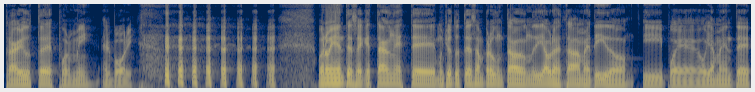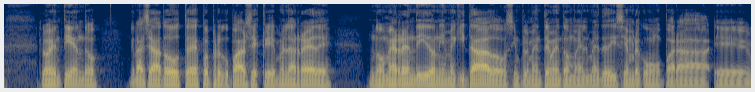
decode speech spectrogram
Traído ustedes por mí, el Body. bueno, mi gente, sé que están, este, muchos de ustedes han preguntado dónde diablos estaba metido. Y pues obviamente los entiendo. Gracias a todos ustedes por preocuparse y escribirme en las redes. No me he rendido ni me he quitado. Simplemente me tomé el mes de diciembre como para eh,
